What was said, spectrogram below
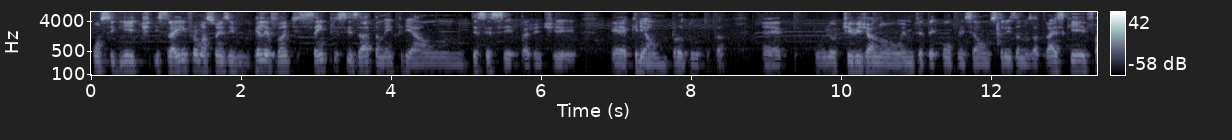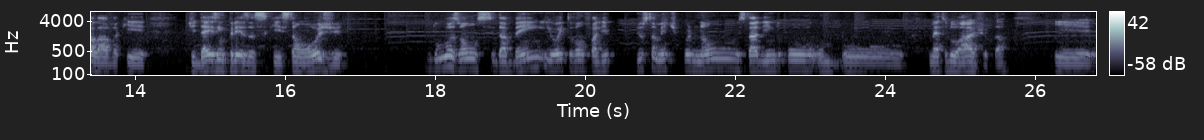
conseguir extrair informações relevantes sem precisar também criar um TCC para a gente é, criar um produto, tá? É, eu tive já no MVP Conference há uns três anos atrás que falava que de 10 empresas que estão hoje, duas vão se dar bem e oito vão falir justamente por não estar indo com o, o método ágil, tá? E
